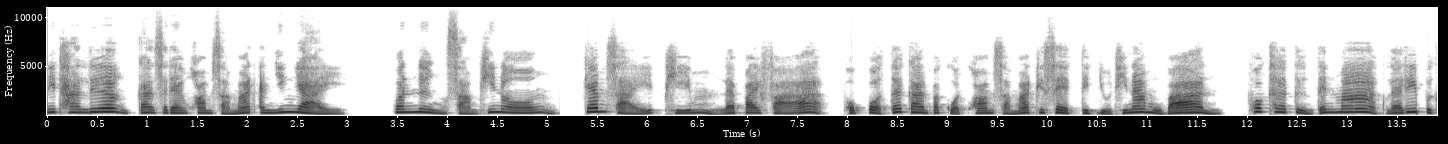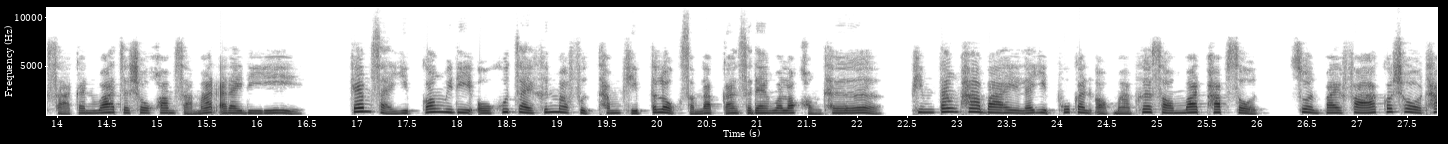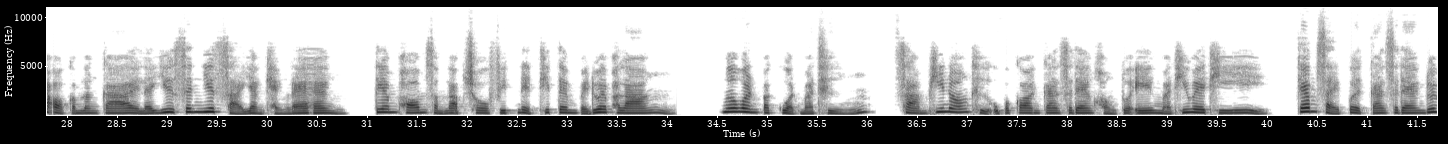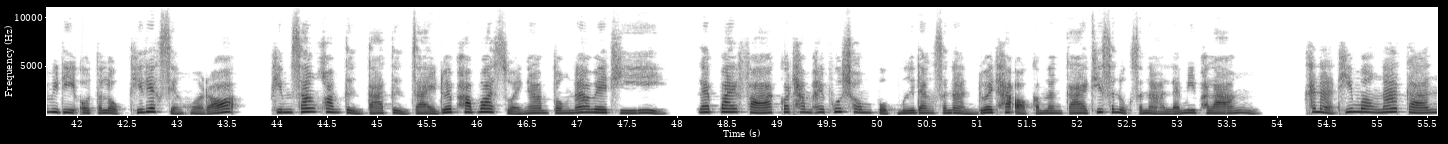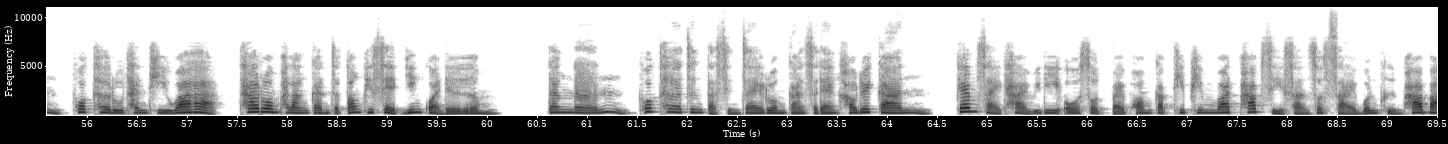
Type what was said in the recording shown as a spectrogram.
นิทานเรื่องการแสดงความสามารถอันยิ่งใหญ่ วันหนึ่งสามพี่น้อง แก้มใส พิมพ์ และปลายฟ้า พบโปสเตอร์การประกวดความสามารถพิเศษติดอยู่ที่หน้าหมู่บ้าน พวกเธอตื่นเต้นมาก และรีบปรึกษากันว่าจะโชว์ความสามารถอะไรดี แก้มใสหยิบกล้องวิดีโอคู่ใจขึ้นมาฝึกทำคลิปตลกสำหรับการแสดงวอลล็อกของเธอ พิมพ์ตั้งผ้าใบและหยิบผู้กันออกมาเพื่อซ้อมวาดภาพสด ส่วนปลายฟ้าก็โชว์ท่าออกกำลังกายและยืดเส้นยืดสายอย่างแข็งแรง เตรียมพร้อมสำหรับโชว์ฟิตเนสที่เต็มไปด้วยพลัง เมื่อวันประกวดมาถึงสามพี่น้องถืออุปกรณ์การแสดงของตัวเองมาที่เวที แก้มใสเปิดการแสดงด้วยวิดีโอตลกที่เรียกเสียงหัวเราะ พิมพ์สร้างความตื่นตาตื่นใจด้วยภาพวาดสวยงามตรงหน้าเวที และปลายฟ้าก็ทำให้ผู้ชมปรบมือดังสนั่นด้วยท่าออกกำลังกายที่สนุกสนานและมีพลัง ขณะที่มองหน้ากัน พวกเธอรู้ทันทีว่า ถ้ารวมพลังกันจะต้องพิเศษยิ่งกว่าเดิม ดังนั้น พวกเธอจึงตัดสินใจรวมการแสดงเข้าด้วยกัน แก้มใสถ่ายวิดีโอสดไปพร้อมกับที่พิมพ์วาดภาพสีสันสดใสบนผืนผ้าใบ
